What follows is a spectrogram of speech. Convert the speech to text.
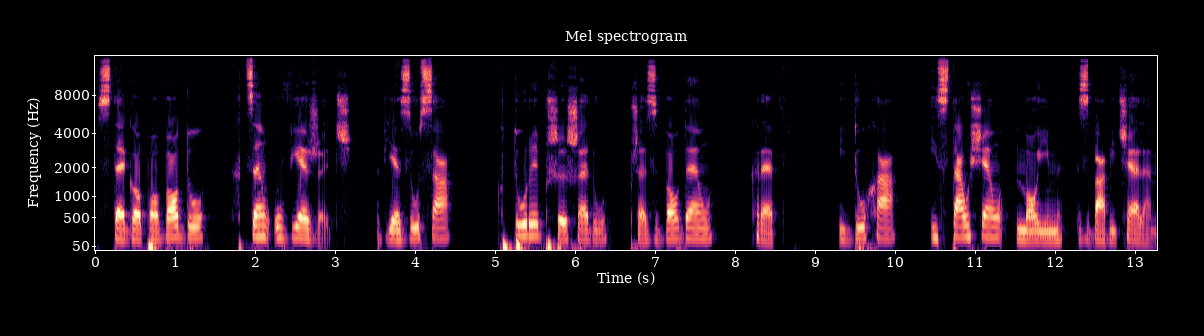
Z tego powodu chcę uwierzyć w Jezusa, który przyszedł przez wodę, krew i ducha i stał się moim Zbawicielem.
